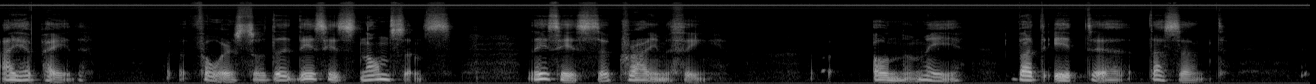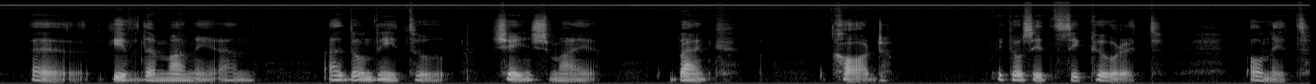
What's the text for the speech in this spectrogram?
I have paid for so the, this is nonsense this is a crime thing on me, but it uh, doesn't uh, give them money and I don't need to change my bank card because it's secured on it.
